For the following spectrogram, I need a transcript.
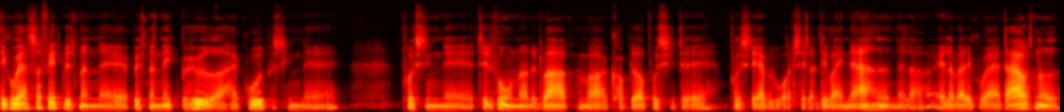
det kunne være så fedt, hvis man, øh, hvis man ikke behøvede at have kode på sin, øh, på sin øh, telefon, når det var, at man var koblet op på sit, øh, på sit Apple Watch, eller det var i nærheden, eller, eller hvad det kunne være. Der er jo sådan noget,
